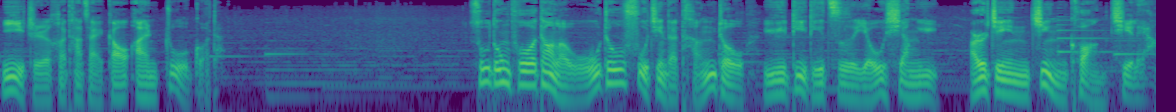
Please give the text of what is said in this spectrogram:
一直和他在高安住过的。苏东坡到了梧州附近的滕州，与弟弟子由相遇，而今境况凄凉，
